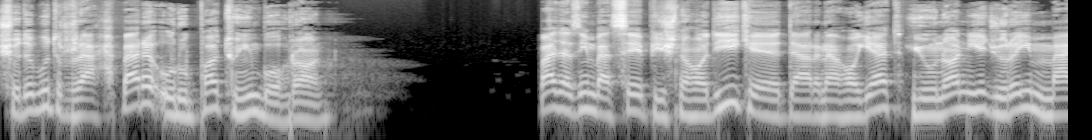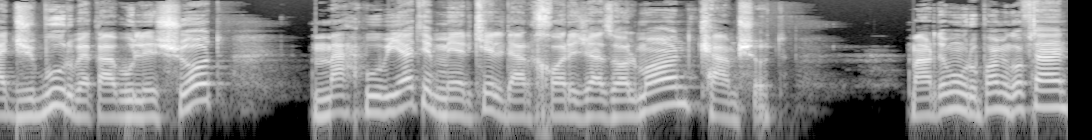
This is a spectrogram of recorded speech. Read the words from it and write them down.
شده بود رهبر اروپا تو این بحران. بعد از این بسته پیشنهادی که در نهایت یونان یه جورایی مجبور به قبولش شد محبوبیت مرکل در خارج از آلمان کم شد. مردم اروپا می‌گفتن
